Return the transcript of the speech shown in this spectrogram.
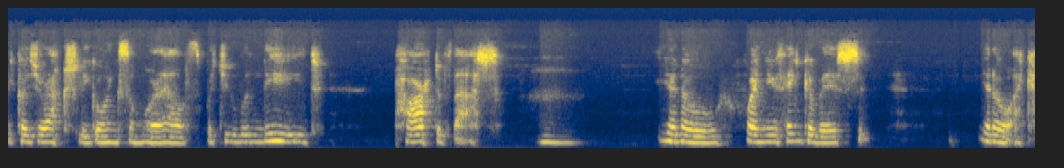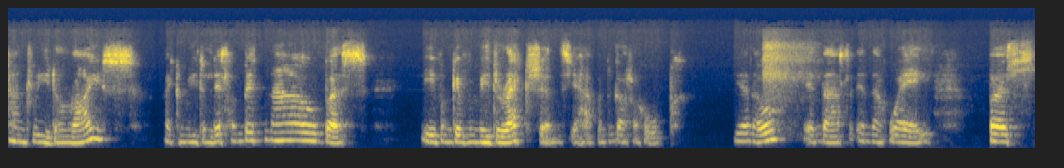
because you're actually going somewhere else, but you will need part of that. Mm. You know, when you think of it, you know, I can't read or write. I can read a little bit now, but even giving me directions, you haven't got a hope you know, in that in that way. But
